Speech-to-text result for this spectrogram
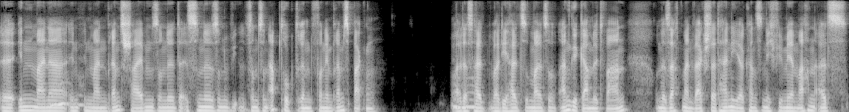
äh, in meiner, in, in meinen Bremsscheiben so eine, da ist so eine, so, eine, so, ein- so ein Abdruck drin von den Bremsbacken. Weil das Mhm. halt, weil die halt so mal so angegammelt waren. Und da sagt mein Werkstattheini, ja, kannst du nicht viel mehr machen, als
